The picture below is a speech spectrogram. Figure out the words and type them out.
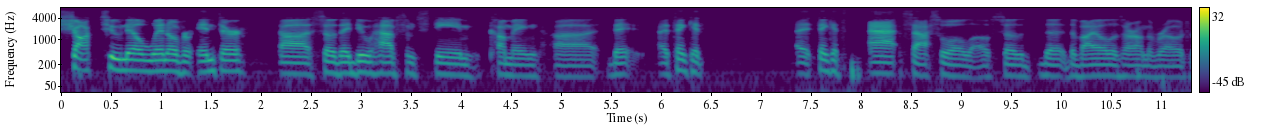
shock 2 0 win over Inter. Uh, so they do have some steam coming. Uh, they, I think it, I think it's at Sassuolo. So the the Violas are on the road.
